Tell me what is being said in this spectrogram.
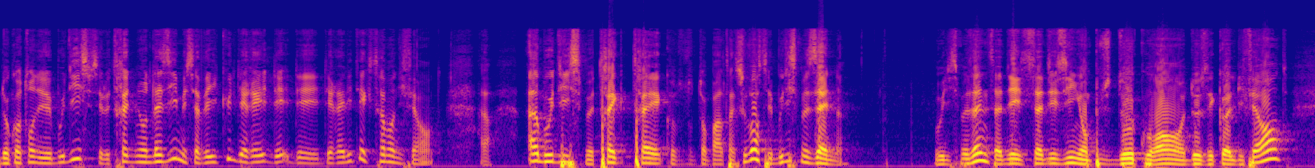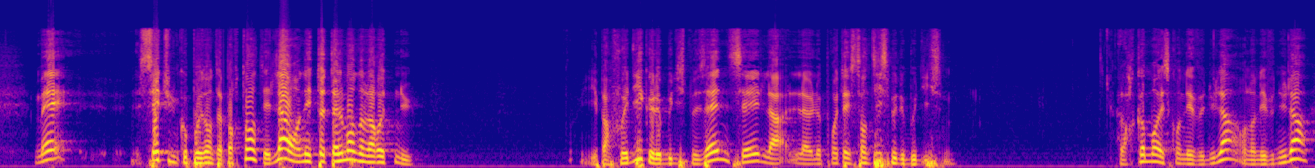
Donc quand on dit le bouddhisme, c'est le trait d'union de l'Asie, mais ça véhicule des, réalités extrêmement différentes. Alors, un bouddhisme très, très, quand on parle très souvent, c'est le bouddhisme zen. Le bouddhisme zen, ça désigne en plus deux courants, deux écoles différentes, mais c'est une composante importante, et là on est totalement dans la retenue. Il est parfois dit que le bouddhisme zen, c'est le protestantisme du bouddhisme. Alors comment est-ce qu'on est venu là? On en est venu là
